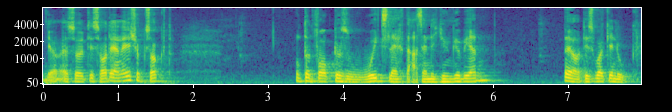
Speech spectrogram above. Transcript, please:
Ja, also das hat er eh schon gesagt. Und dann fragt er so, wollt ihr leicht auch seine Jünger werden? Ja, das war genug.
